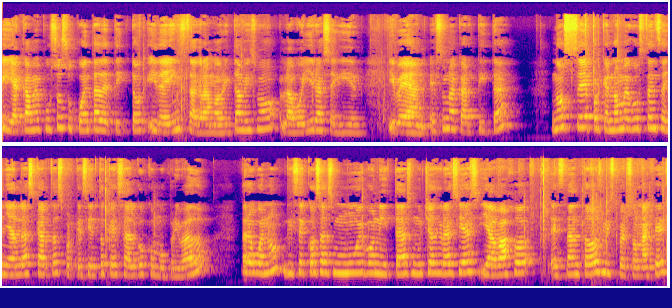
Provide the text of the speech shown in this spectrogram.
y acá me puso su cuenta de TikTok y de Instagram. Ahorita mismo la voy a ir a seguir. Y vean, es una cartita. No sé, porque no me gusta enseñar las cartas porque siento que es algo como privado. Pero bueno, dice cosas muy bonitas. Muchas gracias. Y abajo están todos mis personajes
